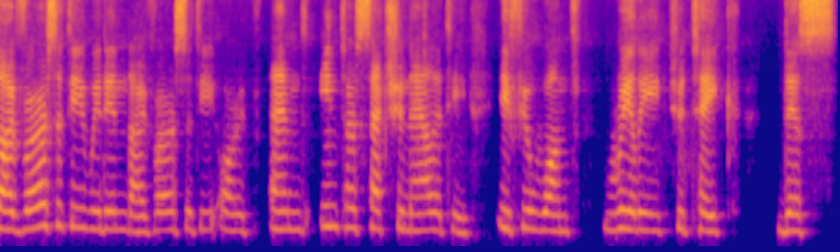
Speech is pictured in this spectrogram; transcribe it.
diversity within diversity or and intersectionality if you want really to take this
